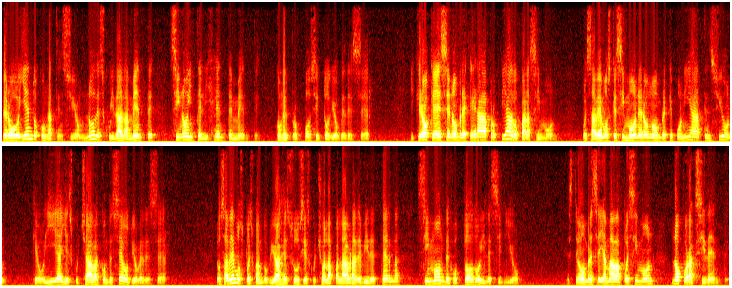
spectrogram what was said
pero oyendo con atención, no descuidadamente, sino inteligentemente, con el propósito de obedecer. Y creo que ese nombre era apropiado para Simón, pues sabemos que Simón era un hombre que ponía atención, que oía y escuchaba con deseo de obedecer. Lo sabemos pues cuando vio a Jesús y escuchó la palabra de vida eterna, Simón dejó todo y le siguió. Este hombre se llamaba pues Simón no por accidente.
